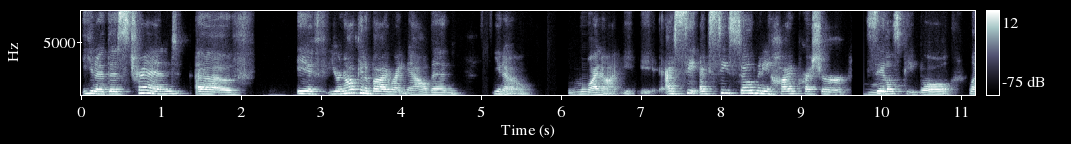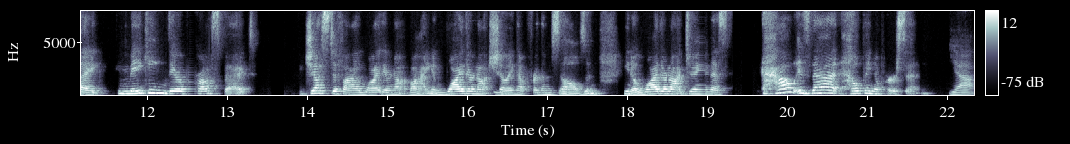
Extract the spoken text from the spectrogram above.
you know, this trend of if you're not going to buy right now, then, you know, why not? I see I see so many high pressure mm-hmm. salespeople like making their prospect justify why they're not buying and why they're not mm-hmm. showing up for themselves and you know why they're not doing this. How is that helping a person? Yeah.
